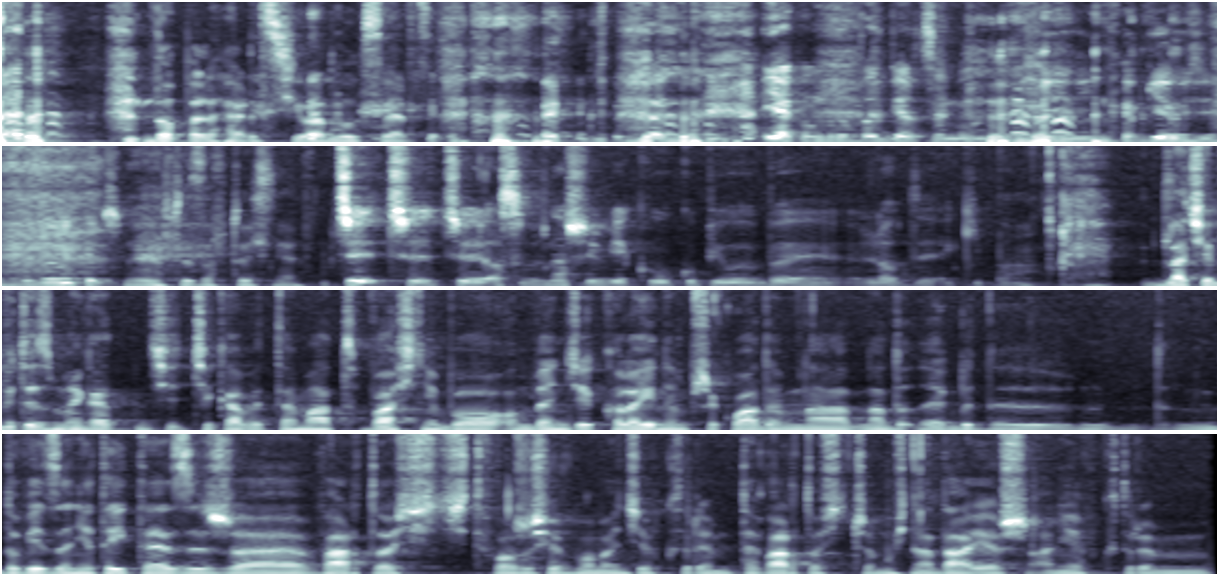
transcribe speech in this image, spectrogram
Doppelherz, siła dwóch serc. Dokładnie. A jaką grupę odbiorców będą mieli na giełdzie, rozumiesz? Jeszcze za wcześnie. Czy, czy, czy osoby w naszym wieku kupiłyby lody ekipa? Dla Ciebie to jest mega cie- ciekawy temat właśnie, bo on będzie kolejnym przykładem na, na jakby y, dowiedzenie tej tezy, że wartość tworzy się w momencie, w którym tę wartość czemuś nadajesz, a nie w którym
